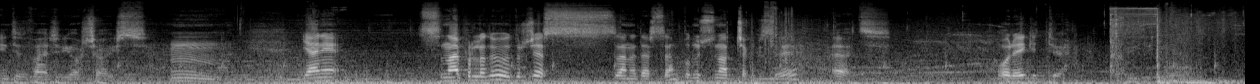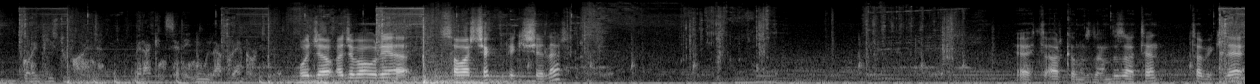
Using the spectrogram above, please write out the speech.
Into the fire, your choice. Hmm. Yani sniper'la da öldüreceğiz zannedersem. Bunun üstüne atacak bizi. Evet. Oraya git diyor. Hoca acaba oraya savaşacak mı peki şeyler? Evet arkamızdan da zaten tabii ki de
